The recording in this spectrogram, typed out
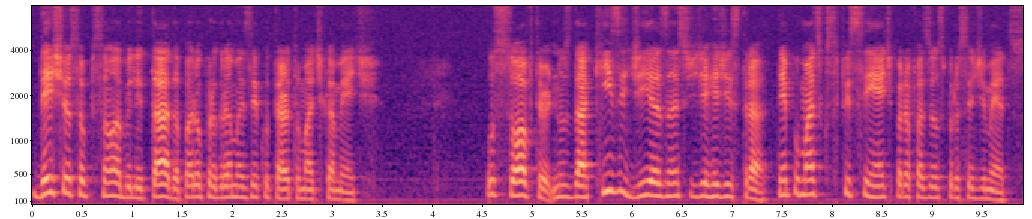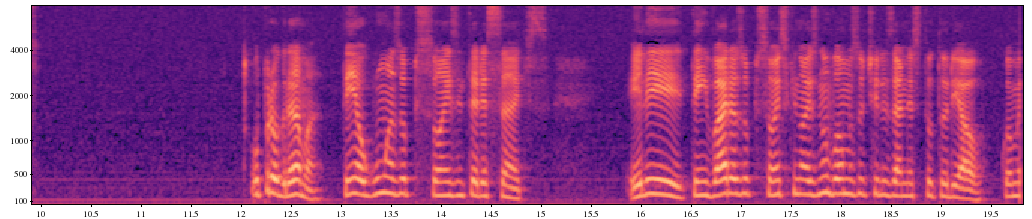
Deixe essa opção habilitada para o programa executar automaticamente. O software nos dá 15 dias antes de registrar, tempo mais que suficiente para fazer os procedimentos. O programa tem algumas opções interessantes ele tem várias opções que nós não vamos utilizar nesse tutorial, como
